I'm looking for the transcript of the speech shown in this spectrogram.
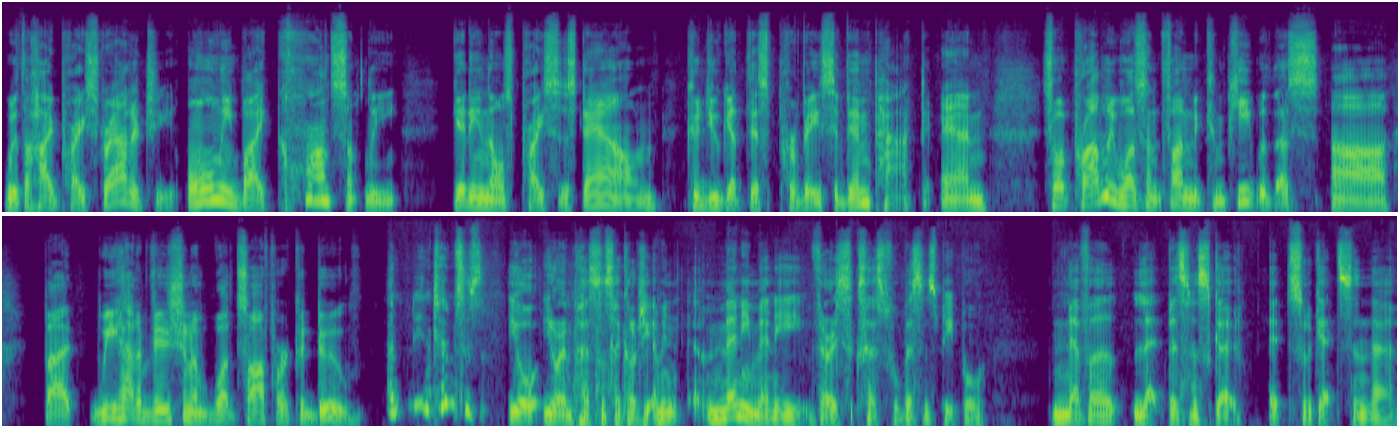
with a high price strategy. Only by constantly getting those prices down could you get this pervasive impact. And so it probably wasn't fun to compete with us. Uh, but we had a vision of what software could do. And in terms of your, your own personal psychology, I mean, many, many very successful business people never let business go. It sort of gets in their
